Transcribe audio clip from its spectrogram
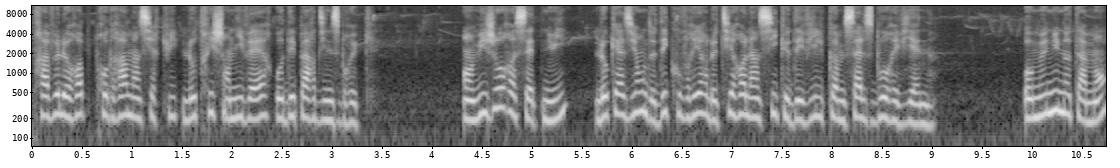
Travel Europe programme un circuit l'Autriche en hiver au départ d'Innsbruck. En huit jours cette nuit, l'occasion de découvrir le Tyrol ainsi que des villes comme Salzbourg et Vienne. Au menu notamment,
